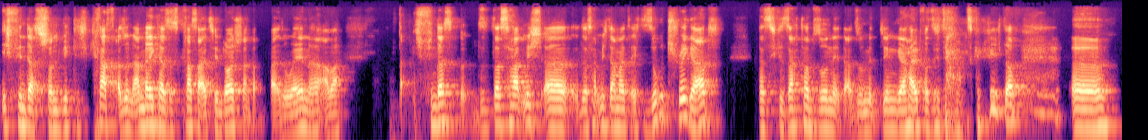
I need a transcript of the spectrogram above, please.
Ich finde das schon wirklich krass. Also in Amerika ist es krasser als hier in Deutschland, by the way, ne? aber ich finde das, das, hat mich, äh, das hat mich damals echt so getriggert, dass ich gesagt habe, so, nee, also mit dem Gehalt, was ich damals gekriegt habe, äh,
